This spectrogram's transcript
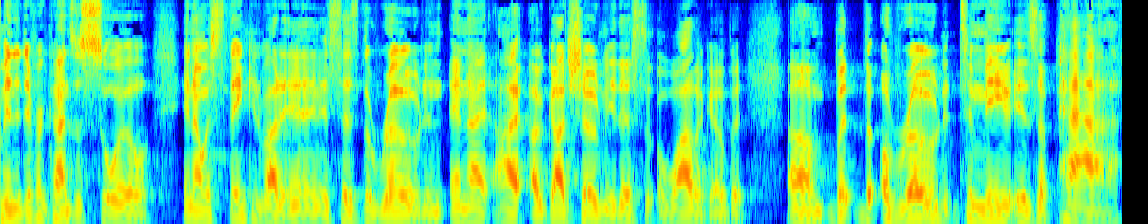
I mean, the different kinds of soil. And I was thinking about it, and it says the road. And, and I, I God showed me this a while ago, but, um, but the, a road to me is a path.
